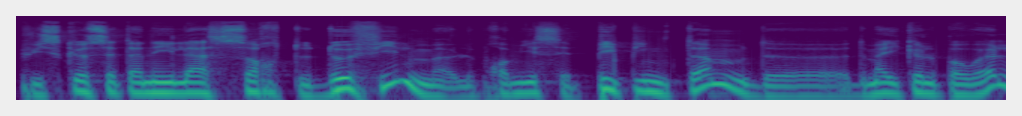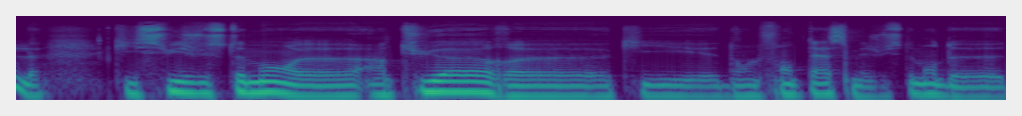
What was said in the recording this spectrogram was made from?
puisque cette année-là sortent deux films. Le premier, c'est Peeping Tom de, Michael Powell, qui suit justement euh, un tueur euh, qui dont le fantasme est justement de,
